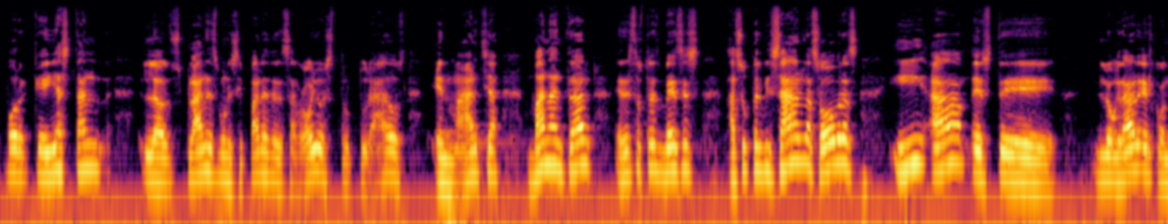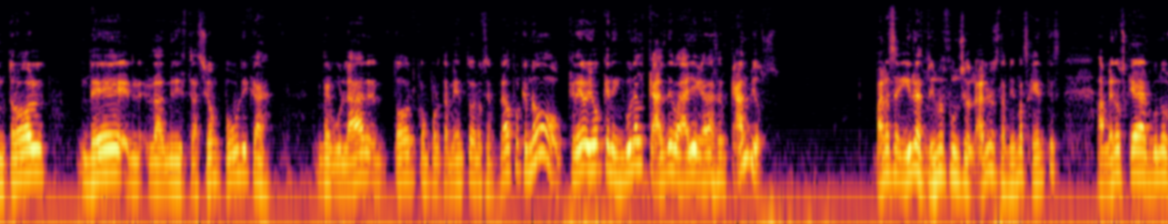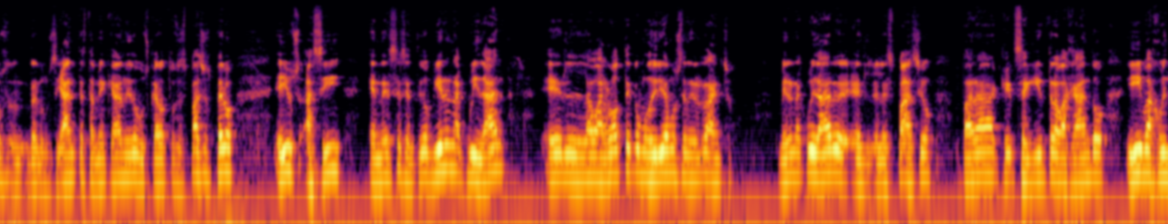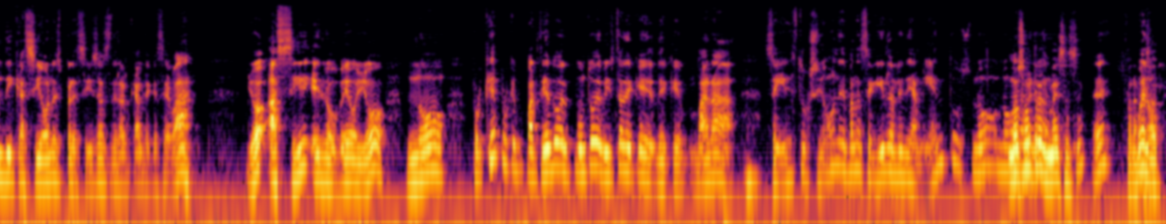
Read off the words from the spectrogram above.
porque ya están los planes municipales de desarrollo estructurados, en marcha, van a entrar en estos tres meses a supervisar las obras y a este lograr el control de la administración pública, regular todo el comportamiento de los empleados, porque no creo yo que ningún alcalde va a llegar a hacer cambios. Van a seguir los mismos funcionarios, las mismas gentes, a menos que algunos renunciantes también que han ido a buscar otros espacios, pero ellos así, en ese sentido, vienen a cuidar el abarrote, como diríamos en el rancho, vienen a cuidar el, espacio para que seguir trabajando y bajo indicaciones precisas del alcalde que se va. Yo así eh, lo veo yo, no ¿Por qué? Porque partiendo del punto de vista de que, de que van a seguir instrucciones, van a seguir los lineamientos, no No, no son tres meses, ¿eh? ¿Eh? bueno,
